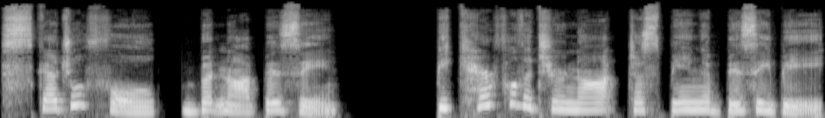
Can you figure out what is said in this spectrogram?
schedule full, but not busy. Be careful that you're not just being a busy bee.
